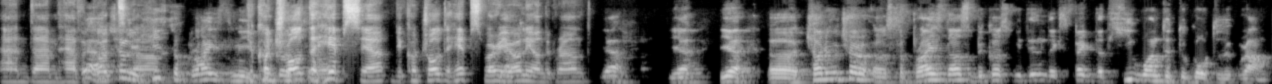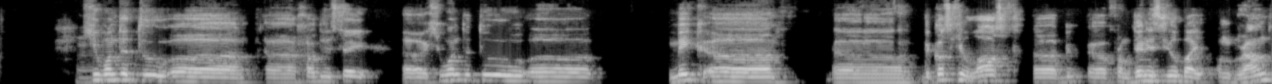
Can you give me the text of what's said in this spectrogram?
and um, have yeah, a good. Actually, he um, surprised me. You controlled the uh, hips, yeah. You controlled the hips very yeah. early on the ground. Yeah, yeah, yeah. Uh, Charlie Uchar uh, surprised us because we didn't expect that he wanted to go to the ground. Mm. He wanted to, uh, uh, how do you say? Uh, he wanted to uh, make because he lost uh, uh, from Denis Ilbai on ground.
